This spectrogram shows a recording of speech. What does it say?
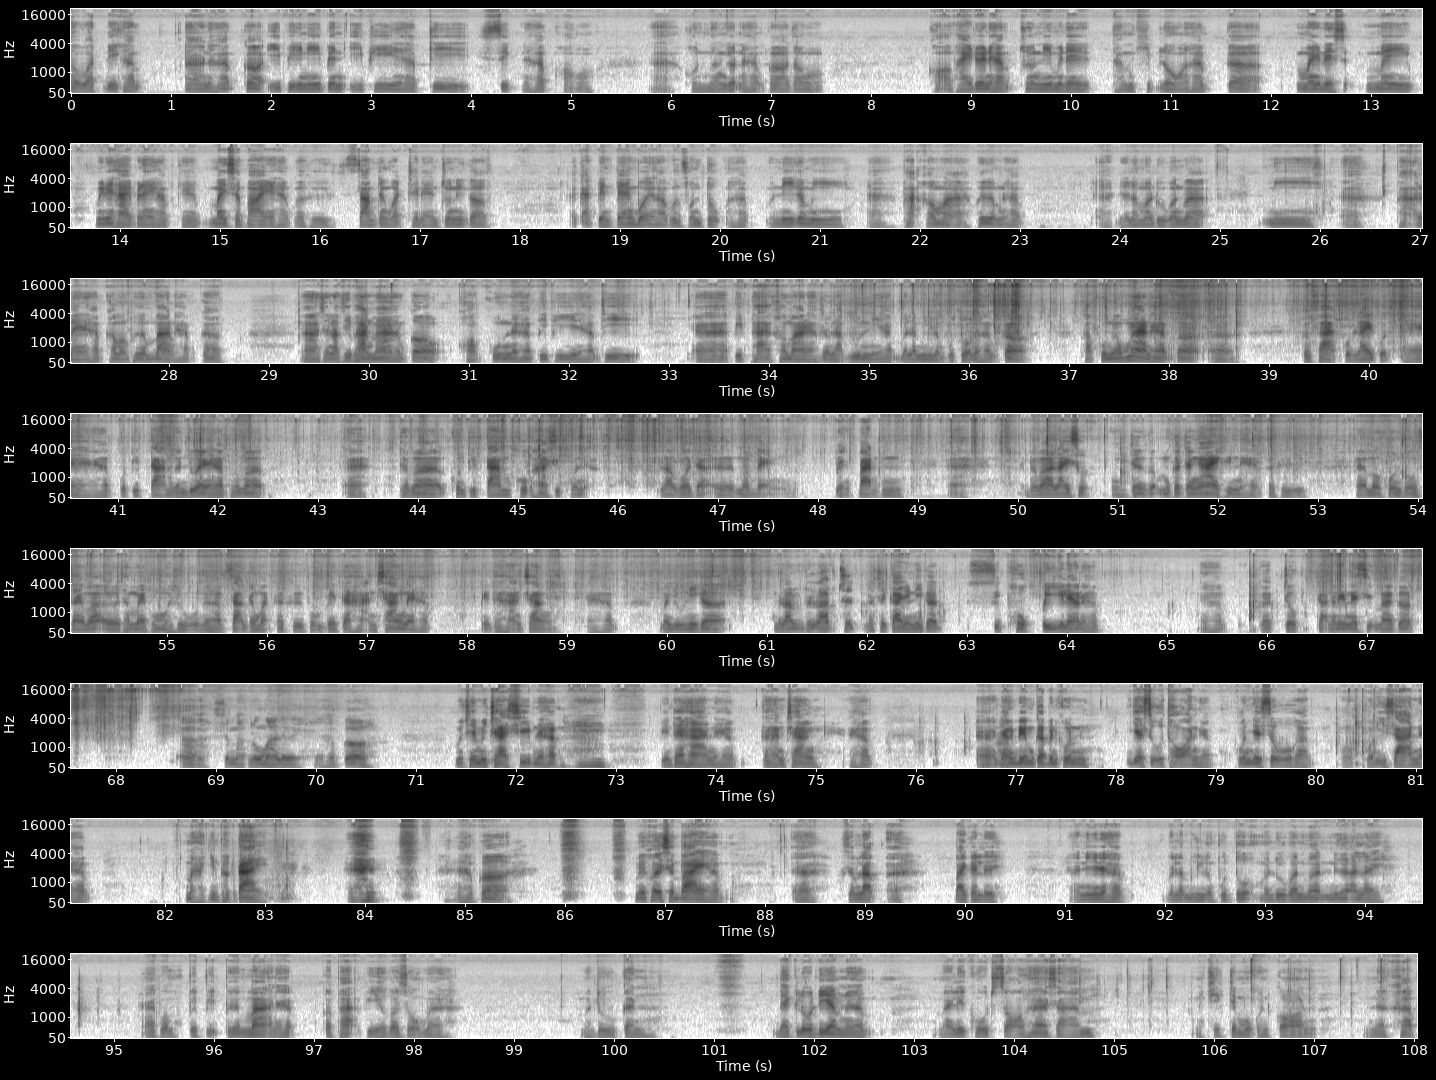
สวัสดีครับอ่านะครับก็ EP นี้เป็น EP นะครับที่10นะครับของอ่าคนเมืองยศนะครับ ก็ต้องขออภัยด้วยนะครับ ช่วงนี้ไม่ได้ทำคลิปลงนะครับ ก็ไม่ได้สไม่ไม่ได้หายไปไหนครับ แค่ไม่สบายนะครับ ก็คือ 3 จังหวัดชายแดนช่วงนี้ก็อากาศเปลี่ยนแปลงบ่อยนะครับก็ฝนตกนะครับ วันนี้ก็มีอ่าพระเข้ามาเพิ่มนะครับอ่าเดี๋ยวเรามาดูกันว่ามีอ่าพระอะไรนะครับเข้ามาเพิ่มบ้างนะครับ ก็ สำหรับที่ผ่านมาครับก็ขอบคุณนะครับพี่ๆนะครับที่ปิดผ้าเข้ามานะครับสำหรับรุ่นนี้ครับบารมีหลวงปู่โตนะครับ ก็ขอบคุณมากๆนะครับ ก็ก็ฝากกดไลค์กดแชร์นะครับ กดติดตามกันด้วยนะครับ เพราะว่าอ่าถ้าว่าคนติดตามครบ50 คนเนี่ยเราก็จะเออมาแบ่งแบ่งปันอ่าแบบว่าไลฟ์สดมันก็มันก็จะง่ายขึ้นนะครับ ก็คืออ่าบางคนสงสัยว่าเออทำไมผมมาอยู่นะครับสามจังหวัดก็คือผมเป็นทหารช่างนะครับ เป็นทหารช่าง นะครับ มาอยู่นี่ก็มารับรับราชการอย่างนี้ก็สิบหกปีแล้วนะครับนะครับ ก็จบจากนักเรียนในสิบมาก็สมัครลงมาเลยนะครับ ก็ไม่ใช่มิจฉาชีพนะครับ เป็นทหารนะครับ ทหารช่างนะครับเอ่อดังเดิมก็เป็นคนยโสธรครับ คนยโสครับ คนอีสานนะครับ มาหากินภาคใต้นะครับก็ไม่ค่อยสบายครับ อ่า สำหรับอะไปกันเลย อันนี้นะครับบารมีหลวงปู่โตมาดูกันว่าเนื้ออะไรอ่าผมไปปิดเพิ่มมานะครับ ก็พระพี่เขาก็ส่งมา มาดูกันแบ็กโลเดียมนะครับ หมายเลขโค้ดสองห้าสามมาเช็คจมูกกันก่อนนะครับ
